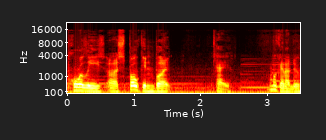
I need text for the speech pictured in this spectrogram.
poorly uh, spoken, but hey, what can I do?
